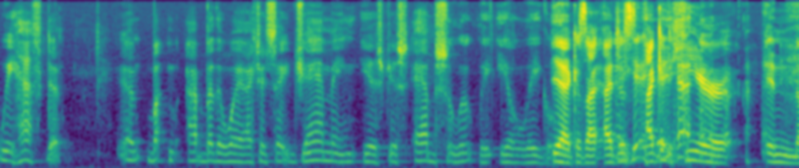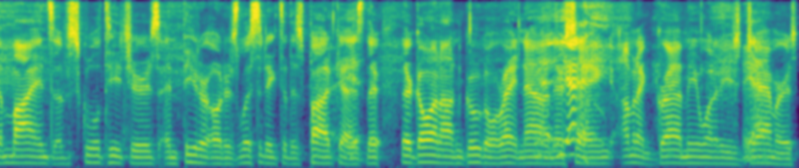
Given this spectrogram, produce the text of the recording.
we have to but, uh, by the way, I should say jamming is just absolutely illegal. Yeah, because I, I just I could hear in the minds of school teachers and theater owners listening to this podcast, they're they're going on Google right now and they're yeah. saying, "I'm going to grab me one of these jammers."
